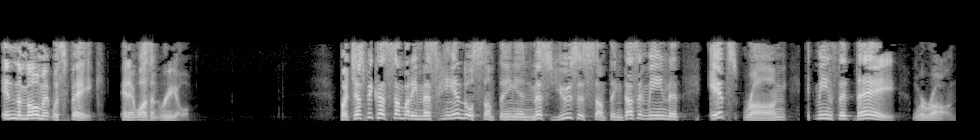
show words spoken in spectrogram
in the moment was fake and it wasn't real. But just because somebody mishandles something and misuses something doesn't mean that it's wrong. It means that they were wrong.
